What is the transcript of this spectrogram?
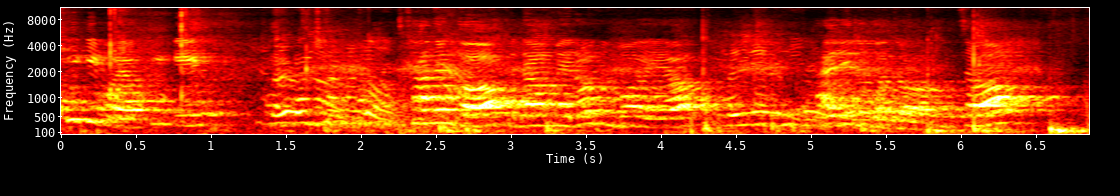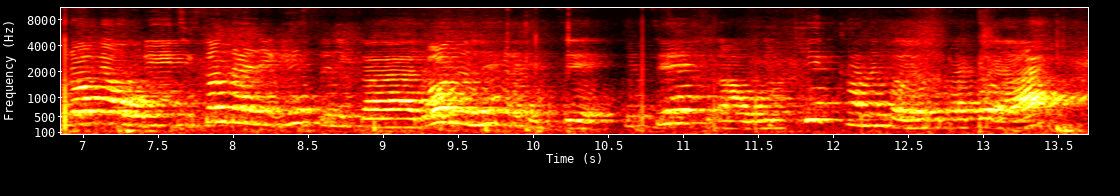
킥이 뭐야, 킥이? 차는 거. 그 다음에 런은 뭐예요? 달리는 거죠. 그쵸? 그러면 우리 직선 달리기 했으니까 런은 해결됐지. 그치? 그럼 오늘 킥 하는 거 연습할 거야.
